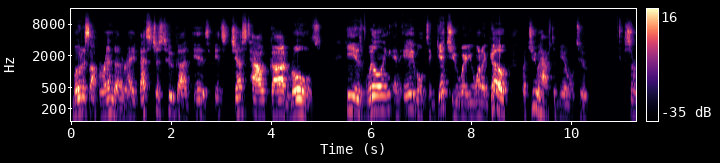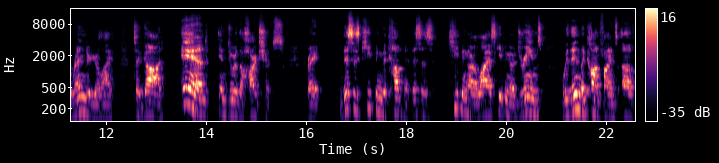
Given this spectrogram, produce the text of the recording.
modus operandi, right? That's just who God is. It's just how God rolls. He is willing and able to get you where you want to go, but you have to be able to surrender your life to God and endure the hardships, right? This is keeping the covenant. This is keeping our lives, keeping our dreams within the confines of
